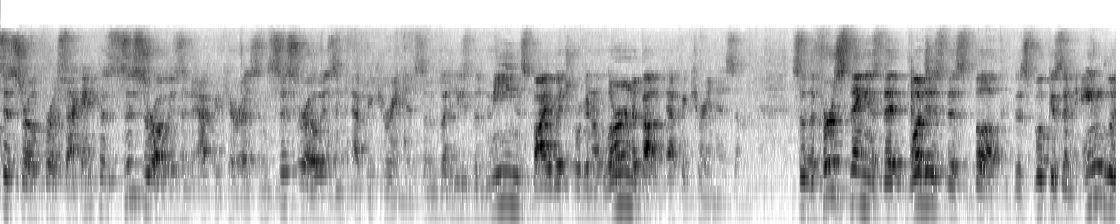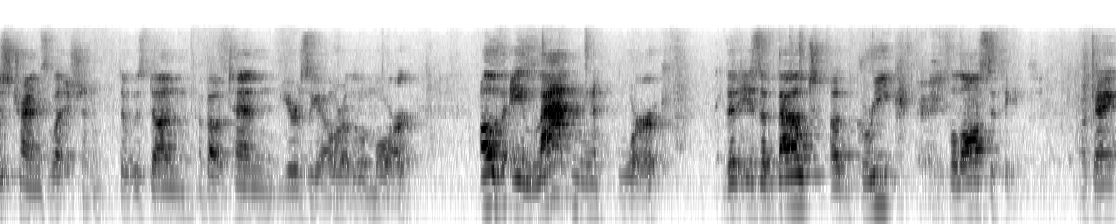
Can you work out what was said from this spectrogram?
Cicero for a second, because Cicero is an Epicurus and Cicero is an Epicureanism, but he's the means by which we're going to learn about Epicureanism. So the first thing is that what is this book? This book is an English translation that was done about 10 years ago or a little more of a Latin work that is about a Greek philosophy. Okay?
